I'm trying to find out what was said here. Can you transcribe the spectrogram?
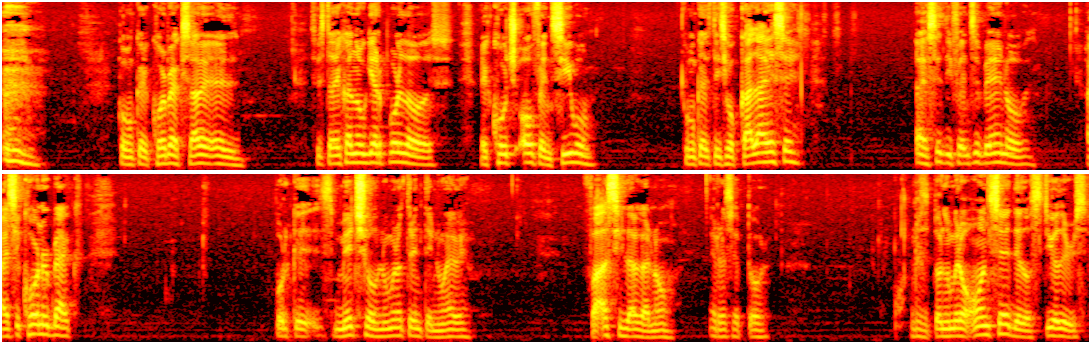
Como que el quarterback sabe, el, se está dejando guiar por los, el coach ofensivo. Como que dijo, cala a ese, a ese defensive end o a ese cornerback. Porque es Mitchell, número 39. Fácil la ganó el receptor. Receptor número 11 de los Steelers.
